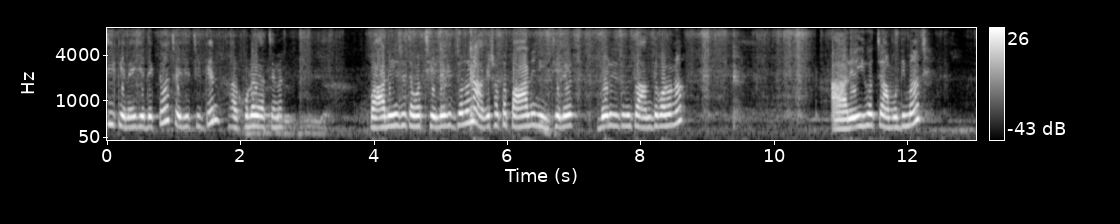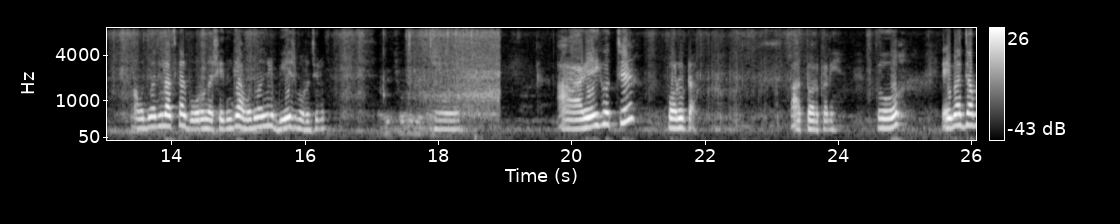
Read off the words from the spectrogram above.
চিকেন এই যে দেখতে পাচ্ছ এই যে চিকেন আর খোলা যাচ্ছে না। পা নিয়ে এসেছে আমার ছেলের জন্য না, আগের সপ্তাহ পা আনিনি। ছেলে বলি তুমি তো আনতে পারো না। আর এই হচ্ছে আমদি মাছ। আমদি মাছগুলো আজকে আর বড় না, সেদিনকে আমদি মাছগুলো বেশ বড় ছিল। আর এই হচ্ছে পরোটা আর তরকারি। তো এবার যাব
